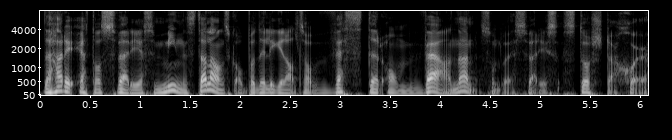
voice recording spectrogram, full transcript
det här är ett av Sveriges minsta landskap och det ligger alltså väster om Vänern som då är Sveriges största sjö.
